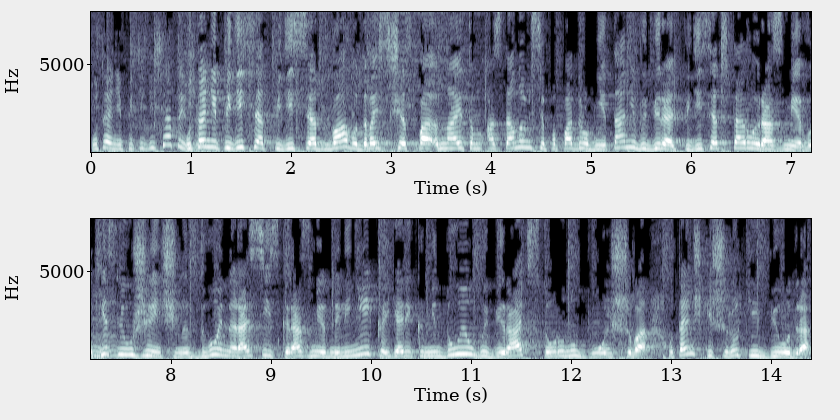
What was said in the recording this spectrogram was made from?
У Тани 50 У Тани 50-52, вот давай сейчас по- на этом остановимся поподробнее. Таня выбирает 52 размер. Вот если у женщины сдвоенная российская размерная линейка, я рекомендую выбирать в сторону большего. У Танечки широкие бедра,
